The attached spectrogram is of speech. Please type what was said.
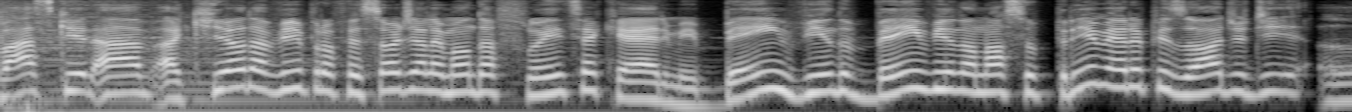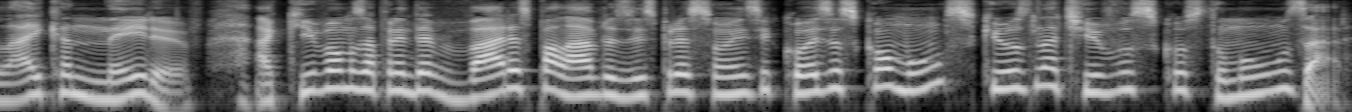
was geht ab? Aqui é o Davi, professor de alemão da Fluency Academy. Bem-vindo, bem-vindo ao nosso primeiro episódio de Like a Native. Aqui vamos aprender várias palavras, expressões e coisas comuns que os nativos costumam usar.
